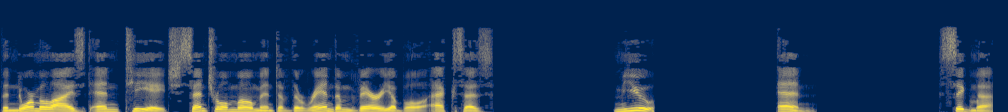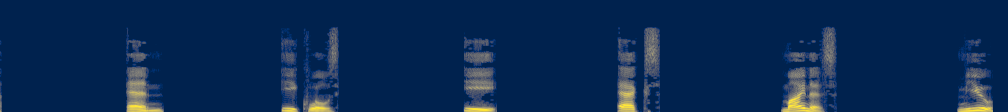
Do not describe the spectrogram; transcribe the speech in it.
The normalized nth central moment of the random variable x is mu n sigma n equals e x minus mu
